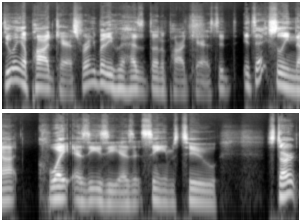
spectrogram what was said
doing a podcast for anybody who hasn't done a podcast, it, it's actually not quite as easy as it seems to start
